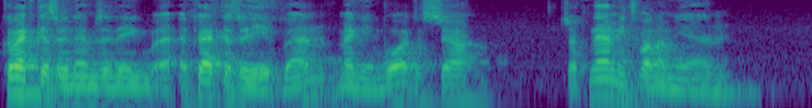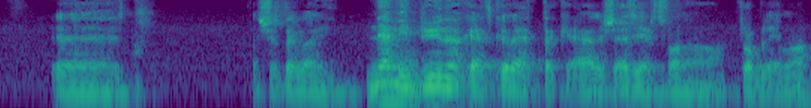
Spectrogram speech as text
Következő nemzedékben, következő évben megint volt, azt mondja, csak nem itt valamilyen esetleg valami nemi bűnöket követtek el, és ezért van a probléma.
